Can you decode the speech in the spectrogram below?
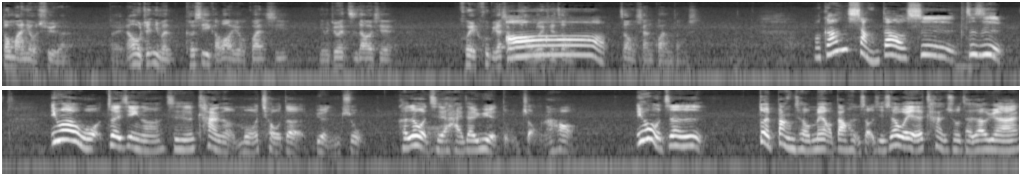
都蛮有趣的。对，然后我觉得你们科系搞不好也有关系，你们就会知道一些，会会比较想讨论一些这种、哦，这种相关的东西。我刚刚想到是，就是因为我最近呢，其实看了《魔球》的原著，可是我其实还在阅读中。然后，因为我真的是对棒球没有到很熟悉，所以我也是看书才知道，原来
